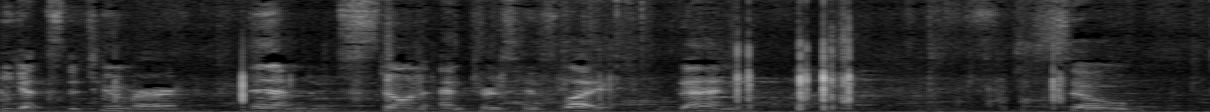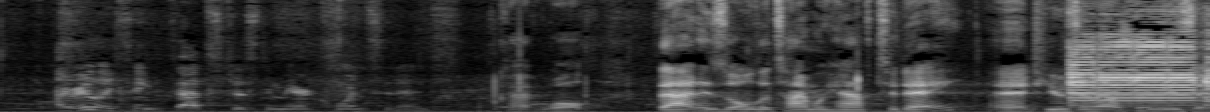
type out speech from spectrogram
he gets the tumor and stone enters his life then. So I really think that's just a mere coincidence. Okay, well, that is all the time we have today, and here's our outro music.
